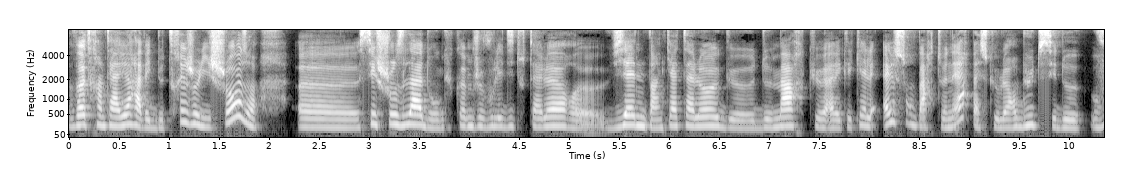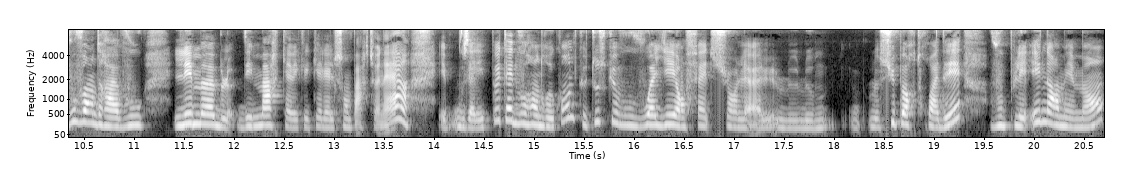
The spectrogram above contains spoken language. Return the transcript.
votre intérieur avec de très jolies choses. Euh, ces choses-là, donc, comme je vous l'ai dit tout à l'heure, euh, viennent d'un catalogue euh, de marques avec lesquelles elles sont partenaires, parce que leur but, c'est de vous vendre à vous les meubles des marques avec lesquelles elles sont partenaires. Et vous allez peut-être vous rendre compte que tout ce que vous voyez en fait sur le, support 3D vous plaît énormément,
